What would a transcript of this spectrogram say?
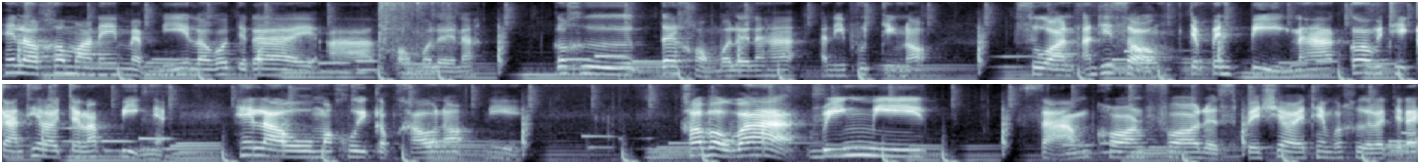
ให้เราเข้ามาในแมปนี้เราก็จะได้อ่าของมาเลยนะ ก็คือได้ของมาเลยนะฮะ อันนี้พูดจริงเนาะ ส่วนอันที่สองจะเป็นปีกนะฮะ ก็วิธีการที่เราจะรับปีกเนี่ย ให้เรามาคุยกับเขาเนาะ นี่ เขาบอกว่า bring me 3 corn for the special item ก็คือเราจะได้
